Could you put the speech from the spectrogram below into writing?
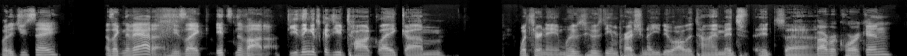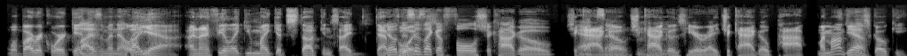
"What did you say?" I was like, "Nevada." He's like, "It's Nevada." do you think it's because you talk like um, what's her name? Who's who's the impression that you do all the time? It's it's uh, Barbara Corkin, well, Barbara Corkin, Liza Minnelli. Li- yeah, and I feel like you might get stuck inside that no, voice. this is like a full Chicago. Chicago. accent. Mhm. Chicago's here, right? Chicago pop. My mom's Yeah. from Skokie.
